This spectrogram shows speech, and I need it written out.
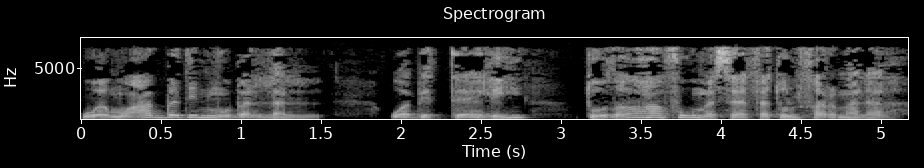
ومعبد مبلل وبالتالي تضاعف مسافة الفرملة.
